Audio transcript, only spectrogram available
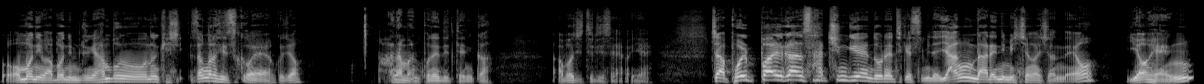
어머님 아버님 중에 한 분은 계시, 선글라스 있을 거예요, 그죠? 하나만 보내드릴 테니까 아버지 드리세요. 예. 자 볼빨간 사춘기의 노래 듣겠습니다. 양나래님이 시청하셨네요. 여행.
